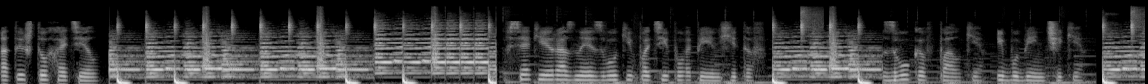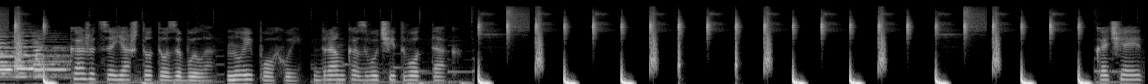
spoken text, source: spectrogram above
А ты что хотел? всякие разные звуки по типу опейнхитов, звуков палки и бубенчики. Кажется я что-то забыла, ну и похуй, драмка звучит вот так. Качает,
